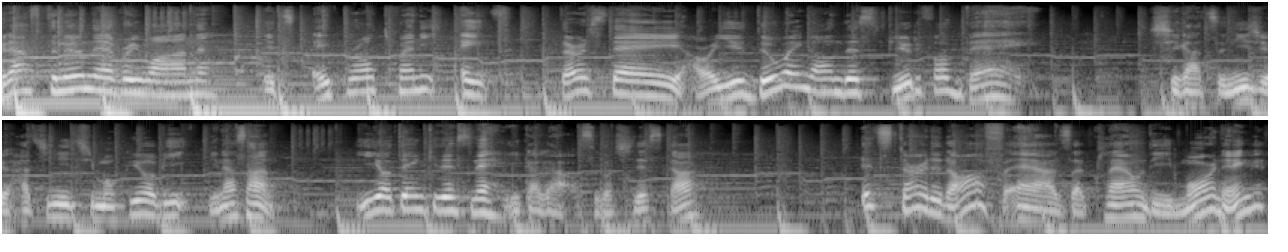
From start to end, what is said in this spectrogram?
Good afternoon, everyone. It's April 28th, Thursday. How are you doing on this beautiful day? 4月28日木曜日、皆さん、いいお天気ですね。いかがお過ごしですか It started off as a cloudy morning.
